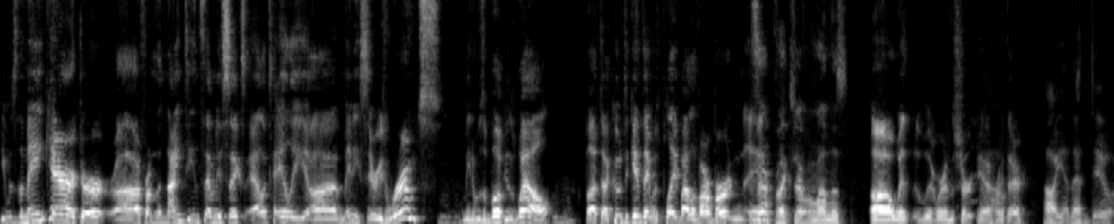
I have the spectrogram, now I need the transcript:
he was the main character uh, from the 1976 Alex Haley uh, miniseries Roots. Mm-hmm. I mean, it was a book as well. But uh, Kunta Kinte was played by LeVar Burton. Is and- there a picture of him on this? Uh, with with- wearing the shirt, yeah, Oh. right there. Oh yeah, that do.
